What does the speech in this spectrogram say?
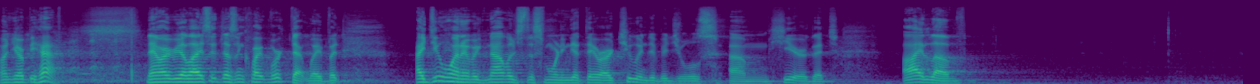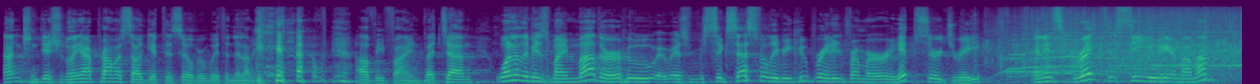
on your behalf. Now I realize it doesn't quite work that way, but I do want to acknowledge this morning that there are two individuals um, here that I love unconditionally. I promise I'll get this over with and then I'll, I'll be fine. But um, one of them is my mother, who has successfully recuperated from her hip surgery. And it's great to see you here, Mama.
